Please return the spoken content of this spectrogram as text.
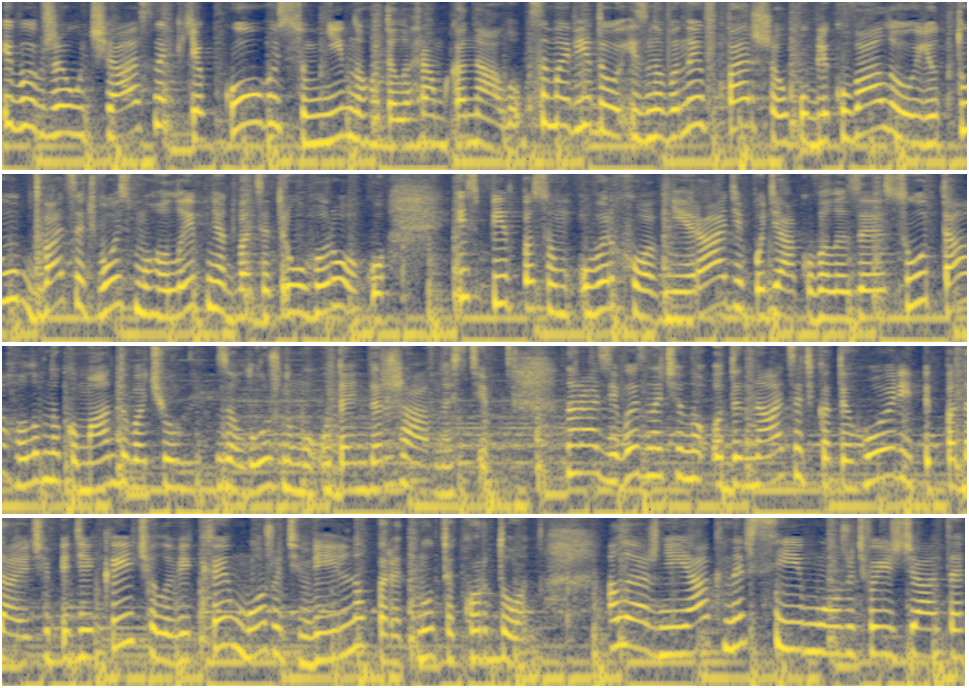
і ви вже учасник якогось сумнівного телеграм-каналу. Саме відео із новини вперше опублікували у YouTube 28 липня 2022 року. Із підписом у Верховній Раді подякували ЗСУ та головнокомандувачу Залужному у День державності. Наразі визначено 11 категорій, підпадаючи під які чоловіки можуть вільно перетнути кордон. Але аж ніяк не всі можуть виїжджати.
